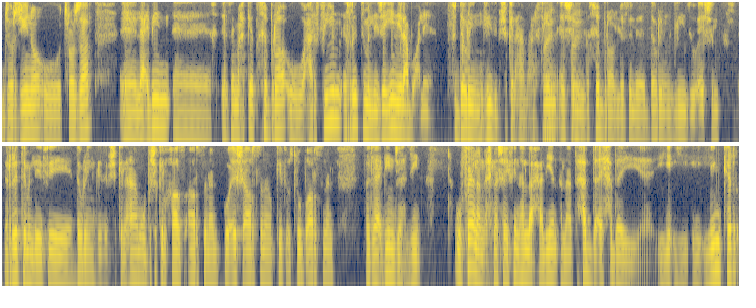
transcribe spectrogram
جورجينو وتروزارد. آه لاعبين آه زي ما حكيت خبرة وعارفين الريتم اللي جايين يلعبوا عليه في الدوري الإنجليزي بشكل عام عارفين طيب. إيش طيب. الخبرة اللي في الدوري الإنجليزي وإيش الريتم اللي في الدوري الإنجليزي بشكل عام وبشكل خاص أرسنال وإيش أرسنال وكيف أسلوب أرسنال فاللاعبين جاهزين وفعلا إحنا شايفين هلأ حاليا أنا أتحدى أي حدا ينكر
